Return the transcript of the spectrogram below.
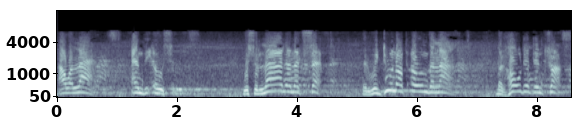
our lands, and the oceans. We should learn and accept that we do not own the land, but hold it in trust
